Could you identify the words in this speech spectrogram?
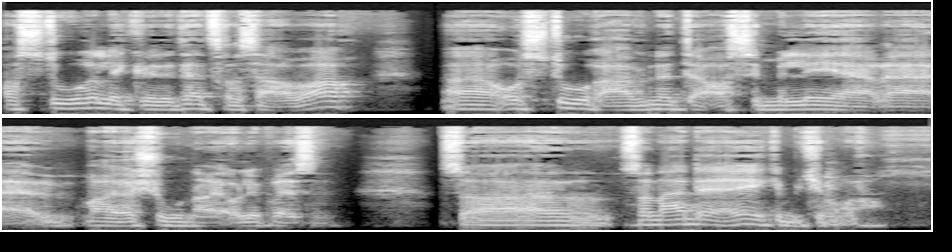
har store likviditetsreserver og stor evne til å assimilere variasjoner i oljeprisen. Så, så nei, det er jeg ikke bekymret for.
